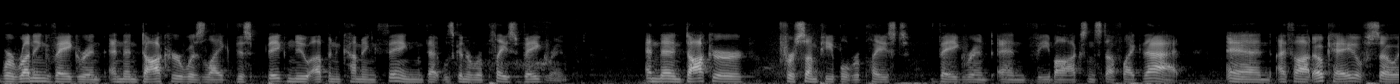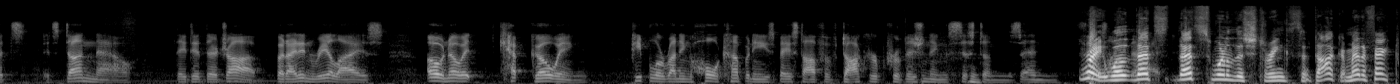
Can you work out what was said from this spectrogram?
were running Vagrant, and then Docker was like this big new up and coming thing that was going to replace Vagrant, and then Docker, for some people, replaced Vagrant and VBox and stuff like that. And I thought, okay, so it's it's done now. They did their job, but I didn't realize, oh no, it kept going. People are running whole companies based off of Docker provisioning systems and Right. like Well, that. that's that's one of the strengths of Docker. Matter of fact,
